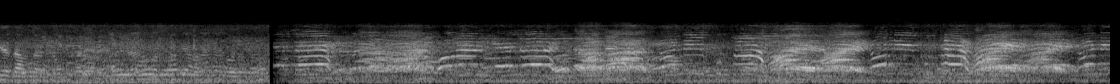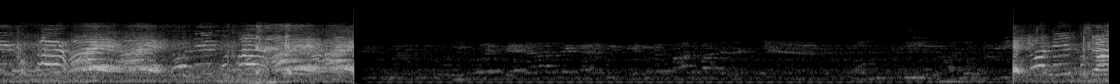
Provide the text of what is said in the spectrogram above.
ਵਧੀਆ ਦਮ ਨਾਲ ਕੰਮ ਕਰਿਆ ਪੰਜਾਬ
